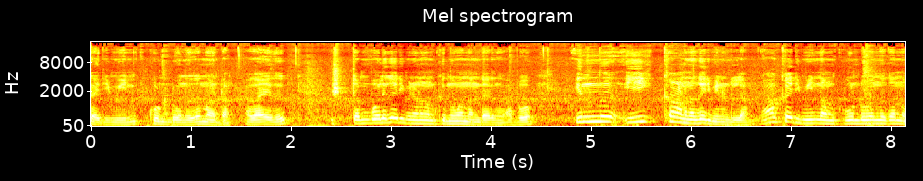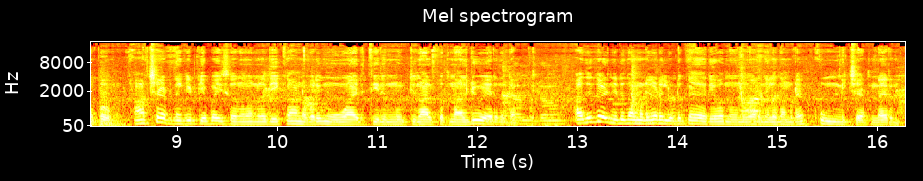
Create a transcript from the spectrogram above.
കരിമീൻ കൊണ്ടുവന്നത് കേട്ടോ അതായത് ഇഷ്ടംപോലെ കരിമീനാണ് നമുക്കിന്ന് വന്നിട്ടുണ്ടായിരുന്നത്. അപ്പോൾ ഇന്ന് ഈ കാണുന്ന കരിമീൻ ഉണ്ടല്ലോ ആ കരിമീൻ നമുക്ക് കൊണ്ടുവന്ന് തന്നപ്പോൾ ആ ചേട്ടന് കിട്ടിയ പൈസ എന്ന് പറഞ്ഞത് ഈ കാണുന്ന പോലെ മൂവായിരത്തി ഇരുന്നൂറ്റി നാൽപ്പത്തിനാല് രൂപയായിരുന്നു അത് കഴിഞ്ഞിട്ട് നമ്മുടെ കടയിലോട്ട് കയറി വന്നതെന്ന് പറഞ്ഞാൽ നമ്മുടെ ഉണ്ണിച്ചേട്ടനായിരുന്നു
